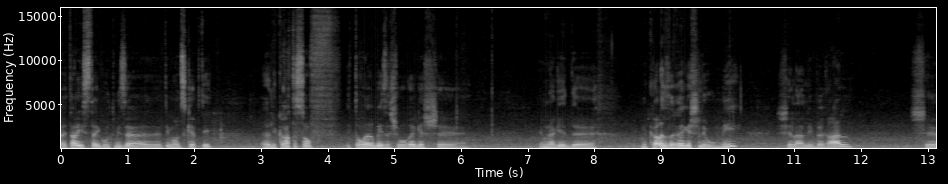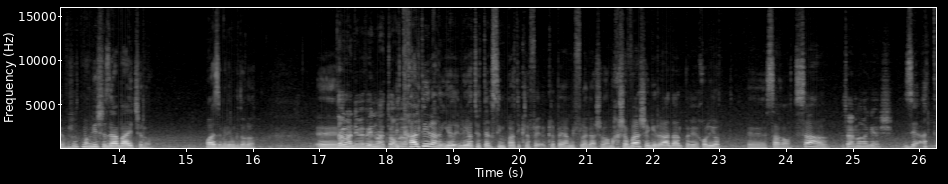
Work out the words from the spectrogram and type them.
הייתה לי הסתייגות מזה, הייתי מאוד סקפטי. אה, לקראת הסוף התעורר בי איזשהו רגש, אה, אם נגיד, אה, נקרא לזה רגש לאומי של הליברל, שפשוט מרגיש שזה הבית שלו. וואי, איזה מילים גדולות. לא, לא, אני מבין מה אתה אומר. התחלתי לה- להיות יותר סימפטי כלפי, כלפי המפלגה שלו. המחשבה שגלעד אלפר יכול להיות שר האוצר, זה היה מרגש. זה את...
